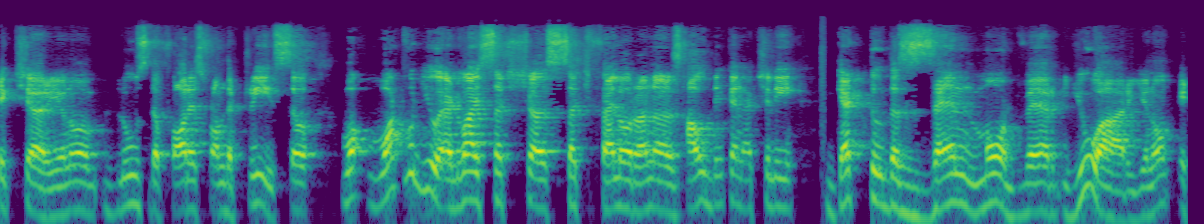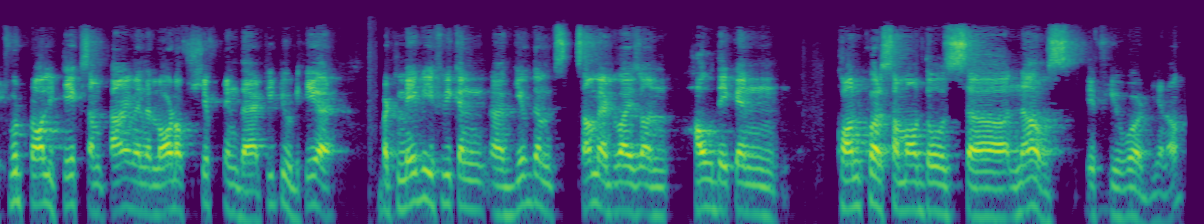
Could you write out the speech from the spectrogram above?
picture. You know, lose the forest from the trees. So, what what would you advise such uh, such fellow runners how they can actually get to the zen mode where you are you know it would probably take some time and a lot of shift in the attitude here but maybe if we can uh, give them some advice on how they can conquer some of those uh, nerves if you would you know?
